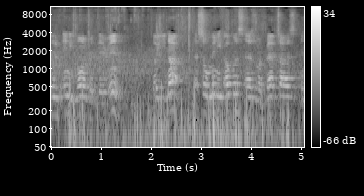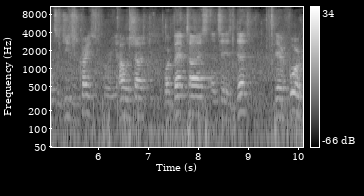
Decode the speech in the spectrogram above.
live any longer therein? Know ye not that so many of us as were baptized into Jesus Christ, or Yahushua, were baptized unto his death? Therefore,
